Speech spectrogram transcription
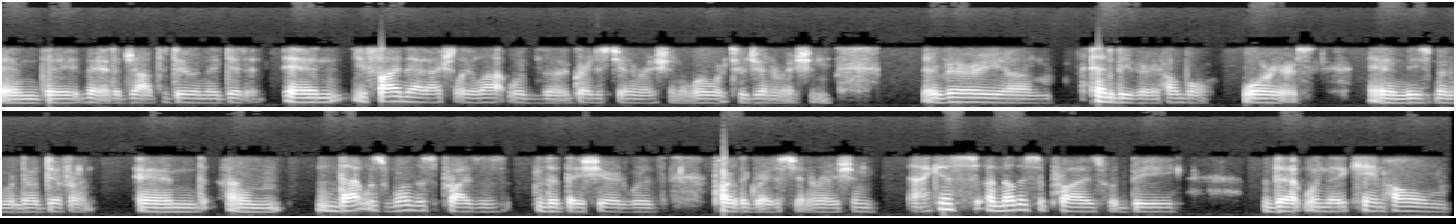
and they they had a job to do and they did it. And you find that actually a lot with the greatest generation, the World War II generation. They're very um, tend to be very humble warriors, and these men were no different and um, that was one of the surprises that they shared with part of the greatest generation. I guess another surprise would be that when they came home,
